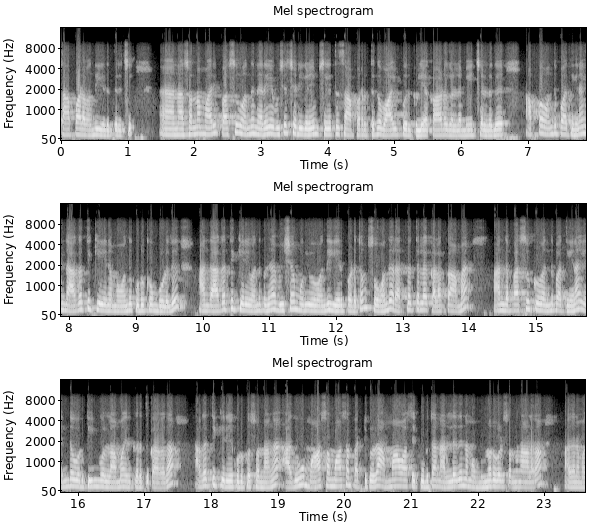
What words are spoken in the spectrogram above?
சாப்பாடை வந்து எடுத்துருச்சு. நான் சொன்ன மாதிரி பசு வந்து நிறைய விஷச்செடிகளையும் சேர்த்து சாப்பிட்றதுக்கு வாய்ப்பு இருக்கு இல்லையா? காடுகளில் மேய்ச்சலுது அப்போ வந்து பார்த்தீங்கன்னா இந்த அகத்திக்கீரை நம்ம வந்து கொடுக்கும் பொழுது அந்த அகத்திக்கீரை வந்து பார்த்தீங்கன்னா விஷ முறிவை வந்து ஏற்படுத்தும். ஸோ வந்து ரத்தத்தில் கலக்காமல் அந்த பசுக்கு வந்து பார்த்தீங்கன்னா எந்த ஒரு தீங்கும் இல்லாமல் இருக்கிறதுக்காக தான் அகத்திக்கீரையை கொடுக்க சொன்னாங்க. அதுவும் மாதம் மாதம் பர்டிகுலராக அமாவாசை கொடுத்தா நல்லதுன்னு நம்ம முன்னோர்கள் சொன்னனால தான் அதை நம்ம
